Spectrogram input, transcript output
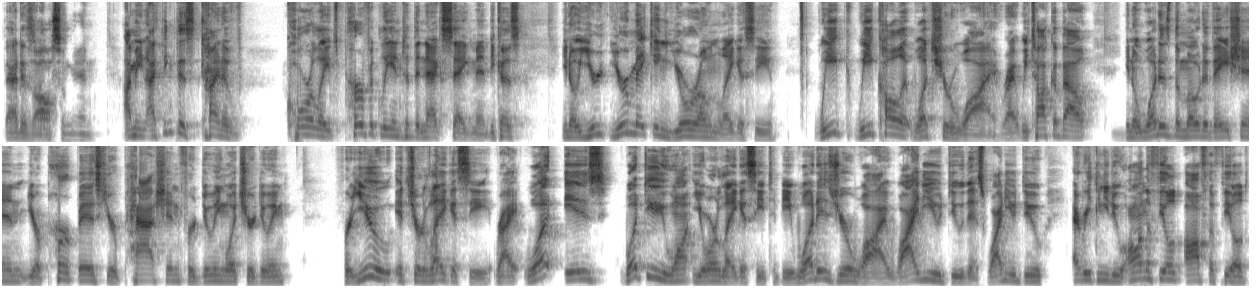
That is awesome, man. I mean, I think this kind of correlates perfectly into the next segment because you know you're you're making your own legacy. We we call it what's your why, right? We talk about you know what is the motivation, your purpose, your passion for doing what you're doing. For you it's your legacy right? What is what do you want your legacy to be? What is your why? Why do you do this? Why do you do everything you do on the field off the field?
